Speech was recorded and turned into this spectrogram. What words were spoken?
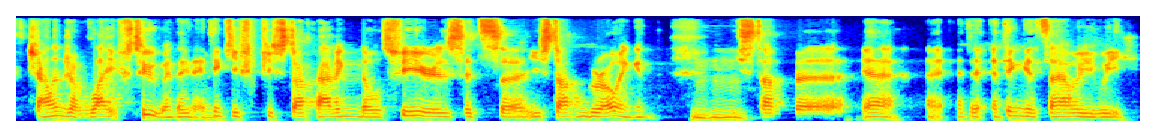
the challenge of life too. And I, I, mm-hmm. think if you stop having those fears, it's uh, you stop growing and mm-hmm. you stop. Uh, yeah, I, I, think it's how we, we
